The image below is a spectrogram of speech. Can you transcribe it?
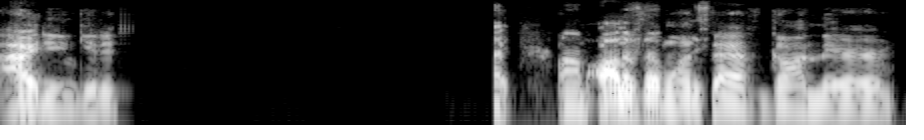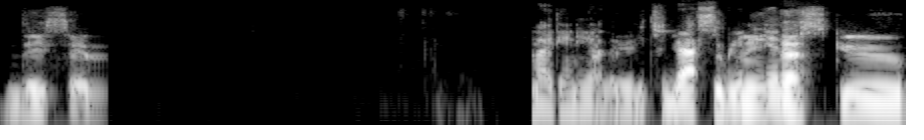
I didn't get it. But um, all of the ones that have gone there, they said like any other. It's Sabrina Ionescu,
